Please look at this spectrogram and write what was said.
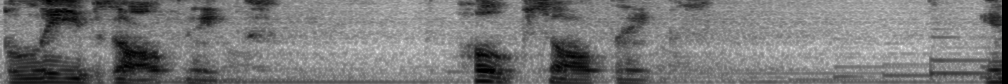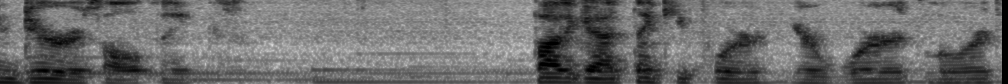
believes all things, hopes all things, endures all things. Father God, thank you for your word, Lord,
